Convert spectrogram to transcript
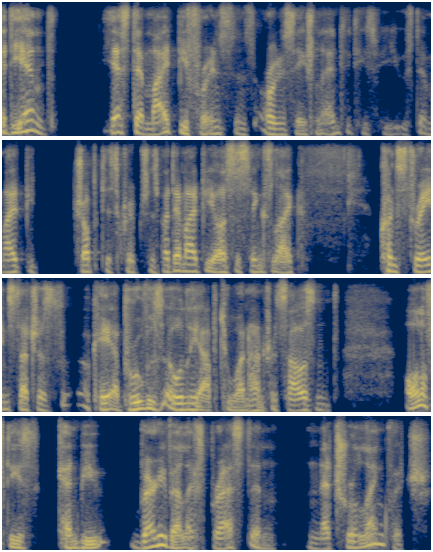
at the end, yes, there might be, for instance, organizational entities we use. There might be job descriptions, but there might be also things like constraints such as, okay, approvals only up to 100,000. All of these can be very well expressed in natural language.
